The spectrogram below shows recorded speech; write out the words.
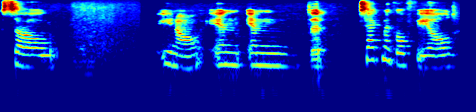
So, you know, in in the technical field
